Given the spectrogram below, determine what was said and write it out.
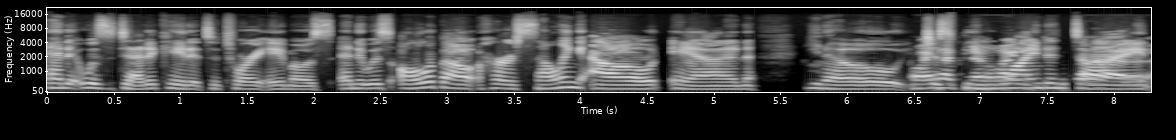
and it was dedicated to Tori Amos, and it was all about her selling out and you know Oh, just being no wined and dined.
